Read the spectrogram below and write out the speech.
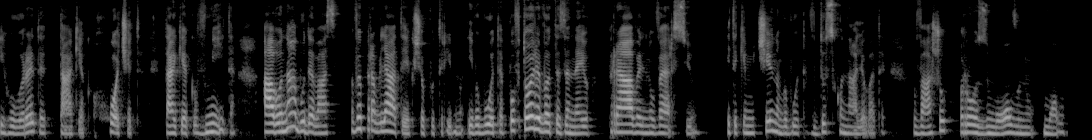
і говорити так, як хочете, так, як вмієте. А вона буде вас виправляти, якщо потрібно, і ви будете повторювати за нею правильну версію. І таким чином ви будете вдосконалювати вашу розмовну мову.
